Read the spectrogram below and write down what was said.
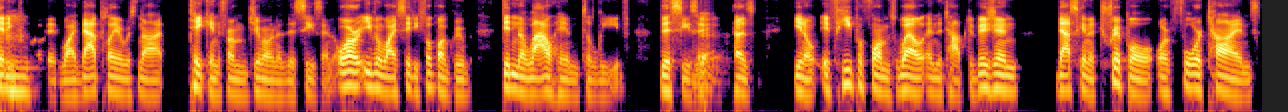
getting mm-hmm. promoted, why that player was not taken from Girona this season, or even why City Football Group didn't allow him to leave this season. Yeah. Because, you know, if he performs well in the top division, that's going to triple or four times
